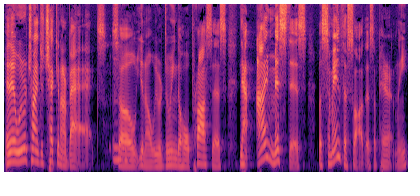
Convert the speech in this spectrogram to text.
and then we were trying to check in our bags. So mm-hmm. you know we were doing the whole process. Now i missed this but samantha saw this apparently.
